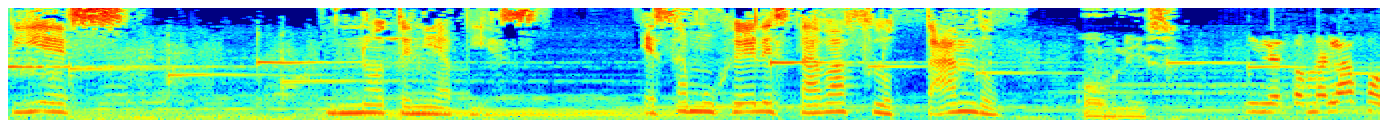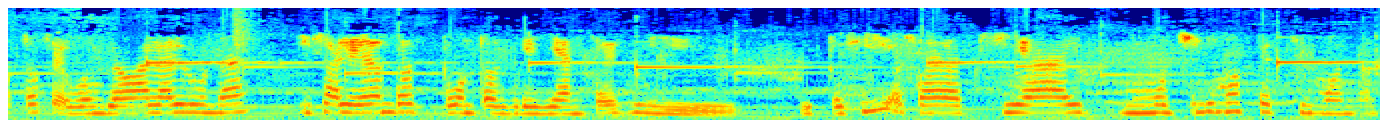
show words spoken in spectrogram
pies, no tenía pies. Esa mujer estaba flotando. ovnis. Y le tomé la foto, según yo, a la luna y salieron dos puntos brillantes y, y pues sí, o sea, sí hay muchísimos testimonios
